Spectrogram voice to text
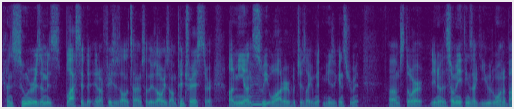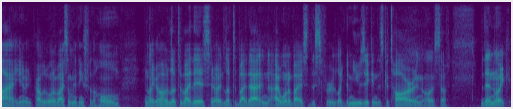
consumerism is blasted in our faces all the time. So there's always on Pinterest or on me on mm-hmm. Sweetwater, which is like a music instrument um, store. You know, there's so many things like you would want to buy. You know, you probably want to buy so many things for the home. And like, oh, I'd love to buy this or I'd love to buy that, and I want to buy this for like the music and this guitar and all that stuff. But then like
